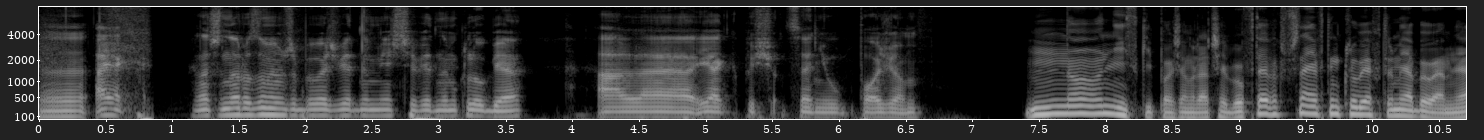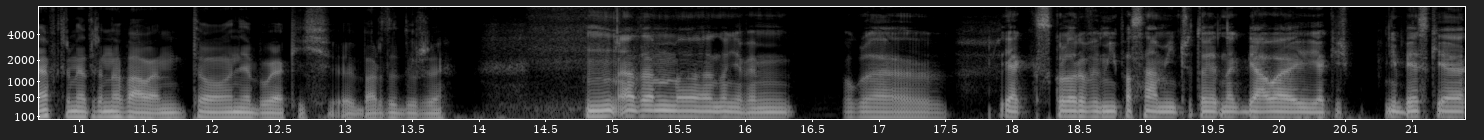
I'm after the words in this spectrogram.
E, a jak? Znaczy, no rozumiem, że byłeś w jednym mieście, w jednym klubie ale jakbyś ocenił poziom? No, niski poziom raczej był. W te, przynajmniej w tym klubie, w którym ja byłem, nie? W którym ja trenowałem, to nie był jakiś y, bardzo duży. Mm, a tam, e, no nie wiem, w ogóle jak z kolorowymi pasami, czy to jednak białe i jakieś niebieskie,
